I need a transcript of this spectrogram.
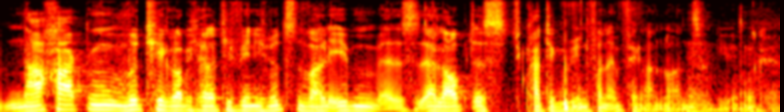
nachhaken wird hier, glaube ich, relativ wenig nutzen, weil eben es erlaubt ist, Kategorien von Empfängern nur anzugeben. Okay.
